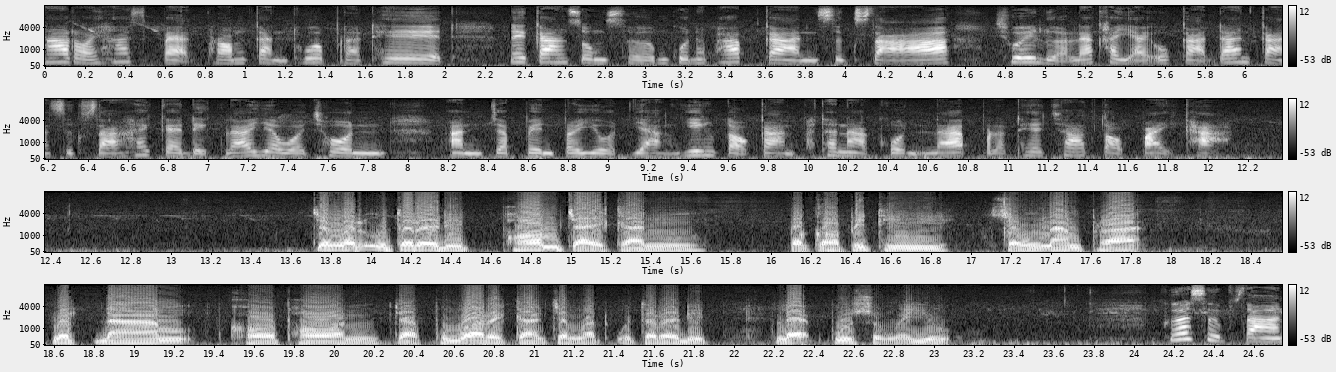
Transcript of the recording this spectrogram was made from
2558 พร้อมกันทั่วประเทศ ในการส่งเสริมคุณภาพการศึกษา ช่วยเหลือและขยายโอกาสด้านการศึกษาให้แก่เด็กและเยาวชน อันจะเป็นประโยชน์อย่างยิ่งต่อการพัฒนาคนและประเทศชาติต่อไปค่ะ จังหวัดอุตรดิตถ์พร้อมใจกันประกอบพิธีสงน้ำพระรดน้ำขอพรจากผู้ว่าราชการจังหวัดอุตรดิตถ์และผู้สูงอายุ พื่อสืบสาน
